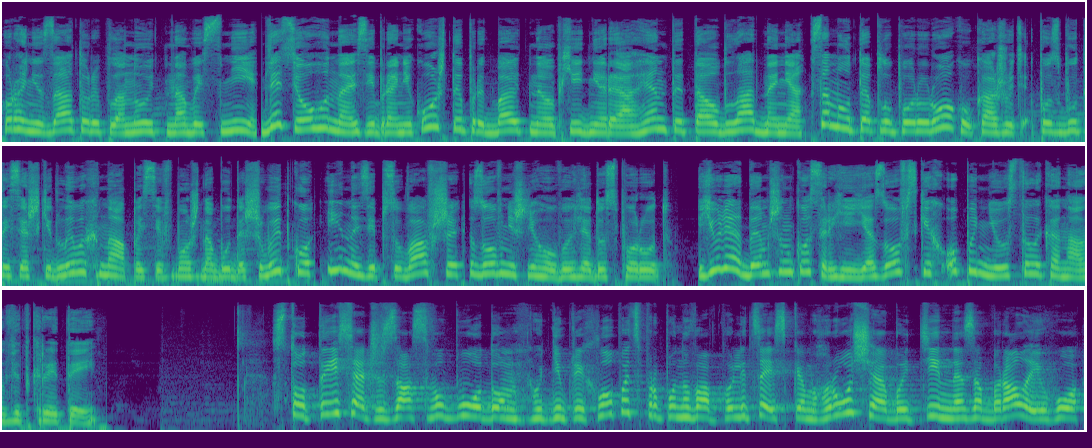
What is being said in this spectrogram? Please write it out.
організатори планують навесні. Для цього на зібрані кошти придбають необхідні реагенти та обладнання. Саме у теплу пору року кажуть, позбутися шкідливих написів можна буде швидко і не зіпсувавши зовнішнього вигляду споруд. Юлія Демченко, Сергій Язовських, News, телеканал відкритий. 100 тисяч за свободу. У Дніпрі хлопець пропонував поліцейським гроші, аби ті не забирали його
